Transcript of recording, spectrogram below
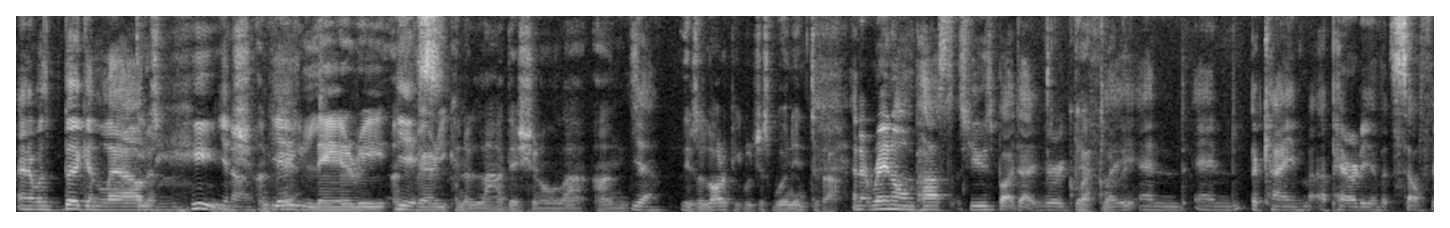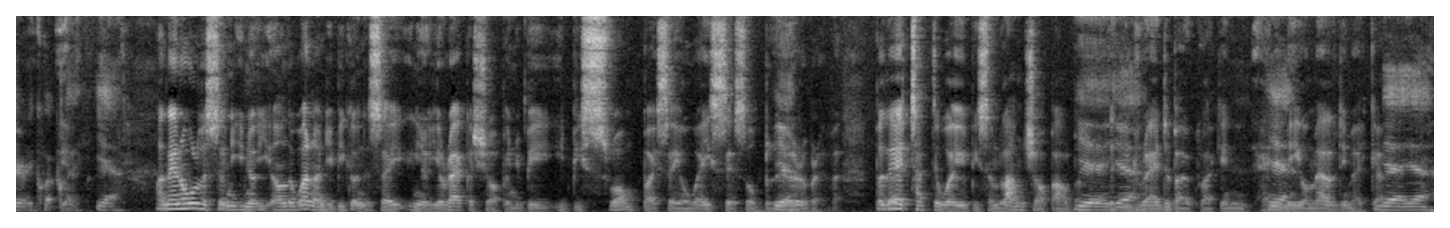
and it was big and loud it was and huge you know and very yeah. leery and yes. very kind of laddish and all that and yeah there's a lot of people just weren't into that and it ran on past its use by date very quickly Definitely. and and became a parody of itself very quickly yeah. yeah. And then all of a sudden, you know, on the one hand, you'd be going to say, you know, your record shop, and you'd be you'd be swamped by say Oasis or Blur yeah. or whatever. But there, tucked away, would be some Lambchop album that you'd read about, like in NME or Melody Maker. Yeah, yeah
